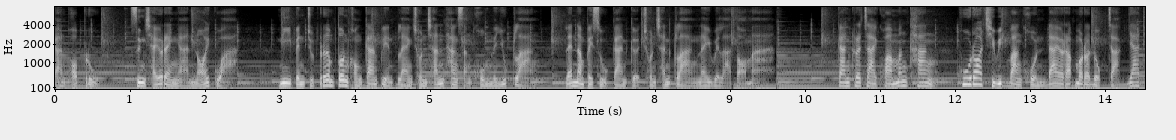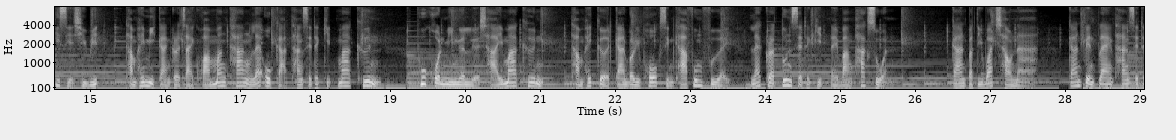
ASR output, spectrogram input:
การเพาะปลูก ซึ่งใช้แรงงานน้อยกว่า นี่เป็นจุดเริ่มต้นของการเปลี่ยนแปลงชนชั้นทางสังคมในยุคกลาง และนำไปสู่การเกิดชนชั้นกลางในเวลาต่อมา การกระจายความมั่งคั่ง ผู้รอดชีวิตบางคนได้รับมรดกจากญาติที่เสียชีวิตทำให้มีการกระจายความมั่งคั่ง และโอกาสทางเศรษฐกิจมากขึ้น ผู้คนมีเงินเหลือใช้มากขึ้น ทำให้เกิดการบริโภคสินค้าฟุ่มเฟือย และกระตุ้นเศรษฐกิจในบางภาคส่วน การปฏิวัติชาวนา การเปลี่ยนแปลงทางเศรษฐ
